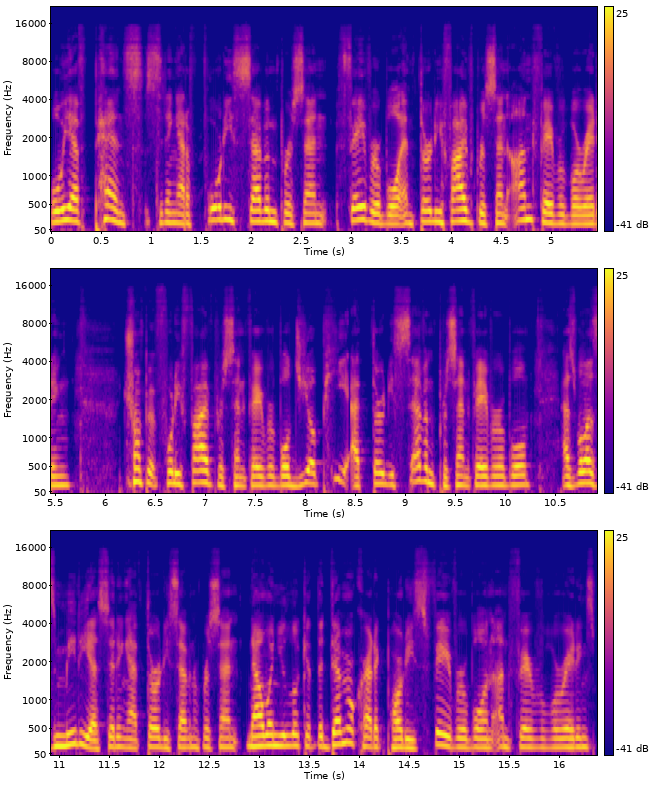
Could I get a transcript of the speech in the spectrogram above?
well, we have Pence sitting at a 47% favorable and 35% unfavorable rating. Trump at 45% favorable, GOP at 37% favorable, as well as media sitting at 37%. Now, when you look at the Democratic Party's favorable and unfavorable ratings,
